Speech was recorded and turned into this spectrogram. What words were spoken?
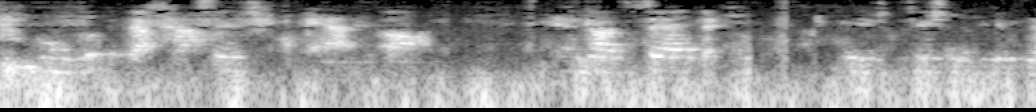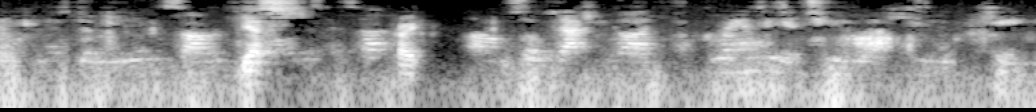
when we looked at that passage and um, and God said that He, the interpretation that He gave them as dominion, sovereignty, Yes. all this kind of stuff. Right. Um, so it was actually God granting it to a human king.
